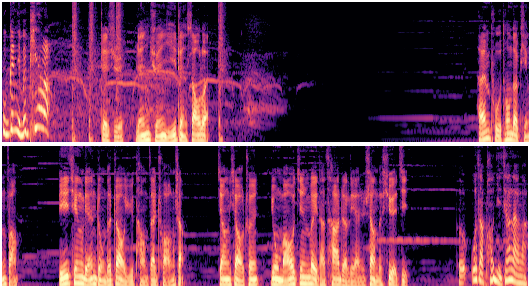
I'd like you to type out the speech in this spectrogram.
我跟你们拼了！这时人群一阵骚乱。很普通的平房，鼻青脸肿的赵宇躺在床上，江孝春用毛巾为他擦着脸上的血迹。呃，我咋跑你家来了？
